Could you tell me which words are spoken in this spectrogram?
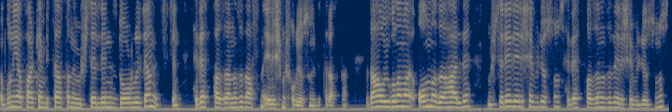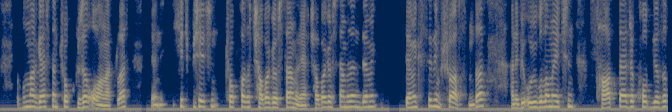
Ya bunu yaparken bir taraftan da müşterilerinizi doğrulayacağınız için hedef pazarınıza da aslında erişmiş oluyorsunuz bir taraftan. Daha uygulama olmadığı halde müşteriye de erişebiliyorsunuz, hedef pazarınıza da erişebiliyorsunuz. Bunlar gerçekten çok güzel olanaklar. Yani hiçbir şey için çok fazla çaba göstermeden, yani çaba göstermeden demek demek istediğim şu aslında. Hani bir uygulama için saatlerce kod yazıp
